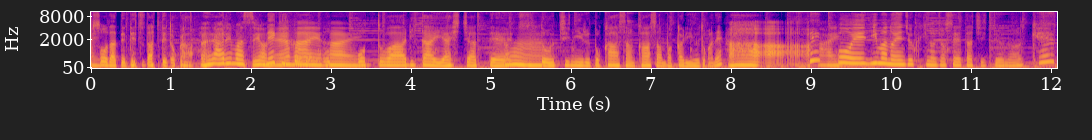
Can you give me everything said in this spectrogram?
子育て手伝ってとか、はい、ありますよね。ねきっとね、はい、夫はリタイアしちゃって、うん、ずっとうちにいると母さん母さんばっかり言うとかね。あ結構、はい、今の円熟期の女性たちっていうのは結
